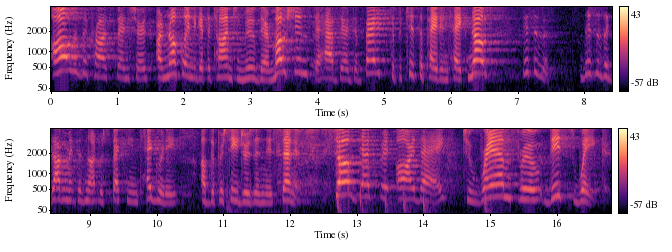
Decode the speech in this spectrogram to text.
all of the crossbenchers are not going to get the time to move their motions, to have their debates, to participate and take note. This is a, this is a government that does not respect the integrity of the procedures in this Senate. So desperate are they to ram through this week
